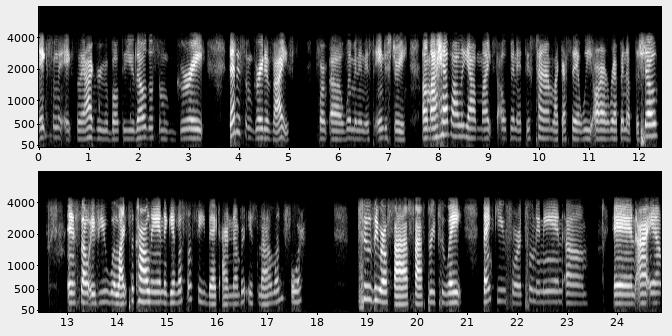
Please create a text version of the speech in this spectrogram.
Excellent, excellent. I agree with both of you. Those are some great that is some great advice for uh, women in this industry. Um, I have all of y'all mics open at this time. Like I said, we are wrapping up the show. And so if you would like to call in to give us some feedback, our number is 914 205 5328. Thank you for tuning in. Um, and I am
